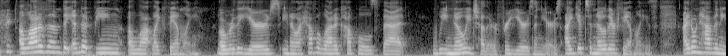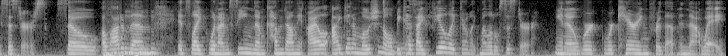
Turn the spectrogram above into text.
a lot of them they end up being a lot like family. Over mm-hmm. the years, you know, I have a lot of couples that we know each other for years and years. I get to know their families. I don't have any sisters. So a lot of them, it's like when I'm seeing them come down the aisle, I get emotional because I feel like they're like my little sister. You know, mm-hmm. we're we're caring for them in that way.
